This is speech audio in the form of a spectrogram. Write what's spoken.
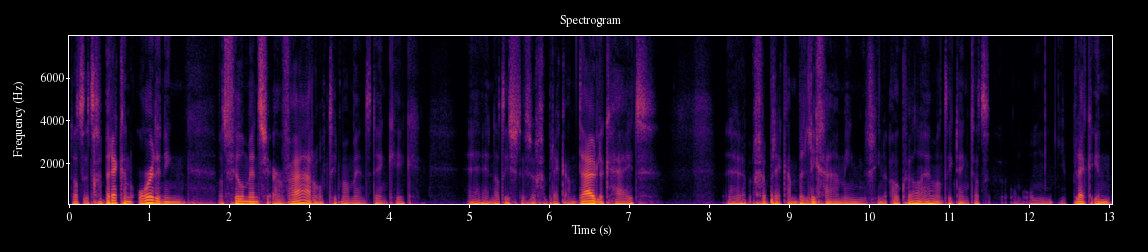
dat het gebrek aan ordening, wat veel mensen ervaren op dit moment, denk ik. hè, En dat is dus een gebrek aan duidelijkheid, eh, gebrek aan belichaming misschien ook wel. Hè, want ik denk dat om, om je plek in,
